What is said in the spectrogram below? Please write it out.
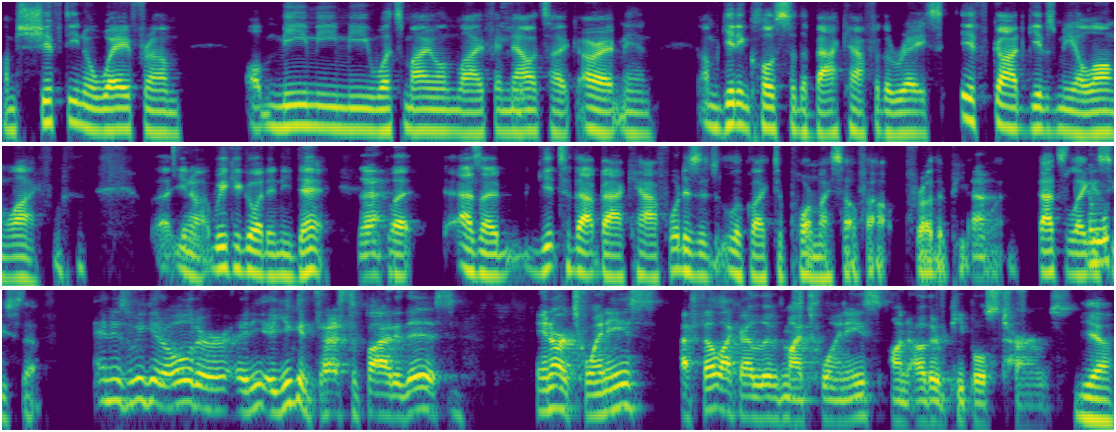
I'm shifting away from oh, me, me, me, what's my own life. And now it's like, all right, man, I'm getting close to the back half of the race. If God gives me a long life, uh, you yeah. know, we could go at any day. Yeah. But as I get to that back half, what does it look like to pour myself out for other people? Yeah. And that's legacy and, stuff. And as we get older, and you can testify to this, in our 20s, I felt like I lived my 20s on other people's terms. Yeah.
